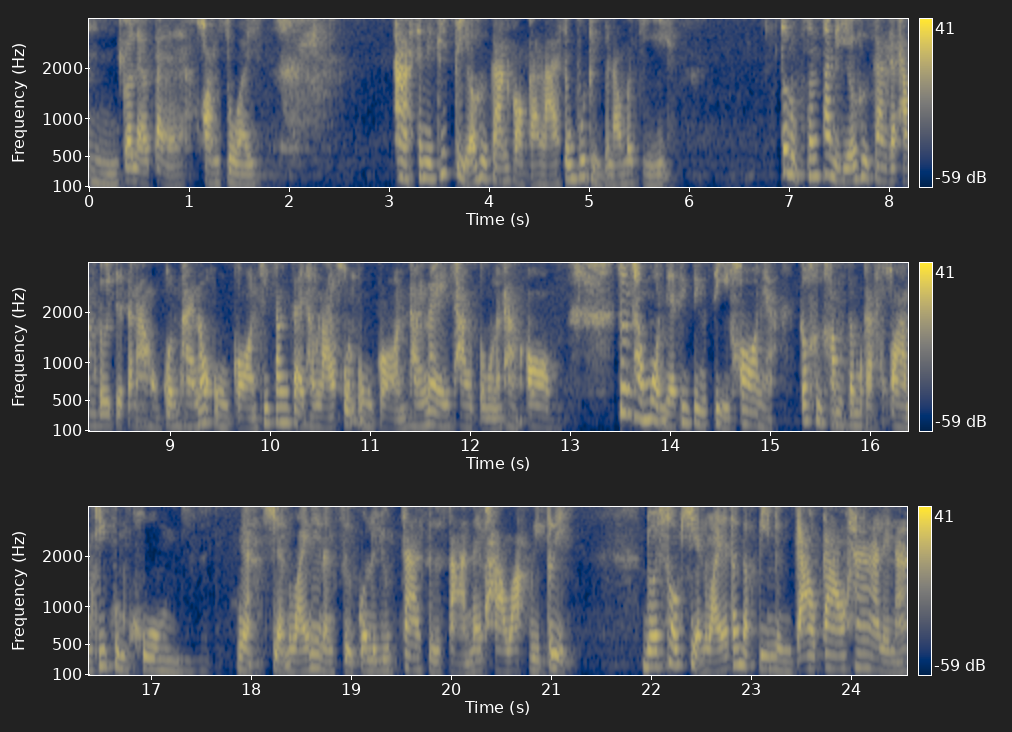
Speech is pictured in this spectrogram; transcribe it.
อืมก็แล้วแต่ความสวย อะชนิดที่สี่ก็คือการก่อการร้าย ซึ่งพูดถึงไปแล้วเมื่อกี้ สรุปสั้นๆอีกทีก็คือการกระทำโดยเจตนาของคนภายนอกองค์กร ที่ตั้งใจทำร้ายคนองค์กร ทั้งในทางตรงและทางอ้อม ซึ่งทั้งหมดเนี้ยจริงๆสี่ข้อเนี่ยก็คือคำจำกัดความที่คุณคุมเนี่ยเขียนไว้ในหนังสือกลยุทธ์การสื่อสารในภาวะวิกฤต โดยเขาเขียนไว้ตั้งแต่ปีหนึ่งเก้าเก้าห้าเลยนะ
